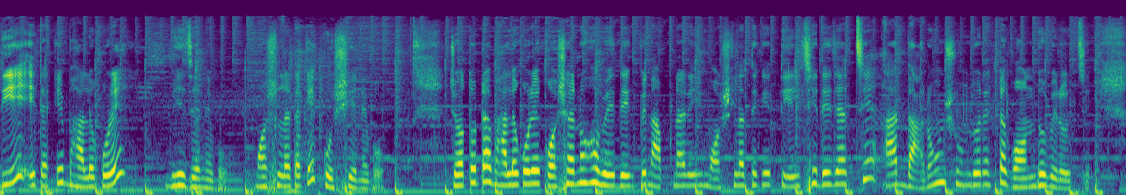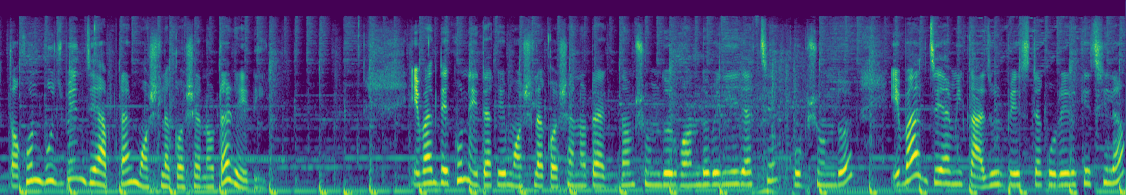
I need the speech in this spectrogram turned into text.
দিয়ে এটাকে ভালো করে ভেজে নেব। মশলাটাকে কষিয়ে নেব। যতটা ভালো করে কষানো হবে, দেখবেন আপনার এই মশলা থেকে তেল ছেড়ে যাচ্ছে আর দারুণ সুন্দর একটা গন্ধ বেরোচ্ছে। তখন বুঝবেন যে আপনার মশলা কষানোটা রেডি এবার দেখুন এটাকে মশলা কষানোটা একদম সুন্দর গন্ধ বেরিয়ে যাচ্ছে, খুব সুন্দর। এবার যে আমি কাজুর পেস্টটা করে রেখেছিলাম,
